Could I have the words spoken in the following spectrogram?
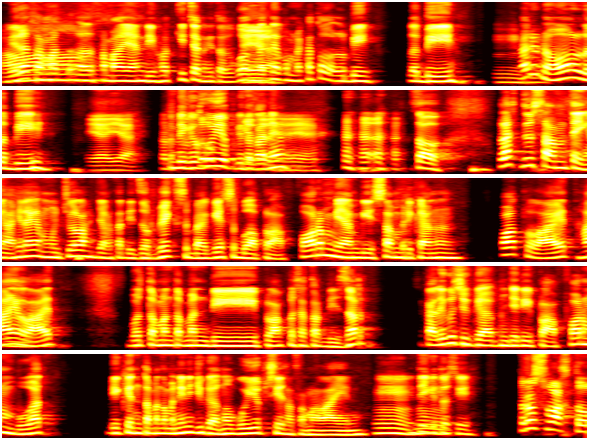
Beda oh. sama uh, sama yang di hot kitchen gitu. Gue yeah. ngeliatnya mereka tuh lebih lebih mm. I don't know, lebih Iya, iya. Lebih keguyup gitu, gitu kan ya. Iya, iya. so, let's do something. Akhirnya muncullah Jakarta Dessert Week sebagai sebuah platform yang bisa memberikan spotlight, highlight hmm. buat teman-teman di pelaku sektor dessert. Sekaligus juga menjadi platform buat bikin teman-teman ini juga ngeguyup sih satu sama lain. Hmm, Jadi hmm. gitu sih. Terus waktu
